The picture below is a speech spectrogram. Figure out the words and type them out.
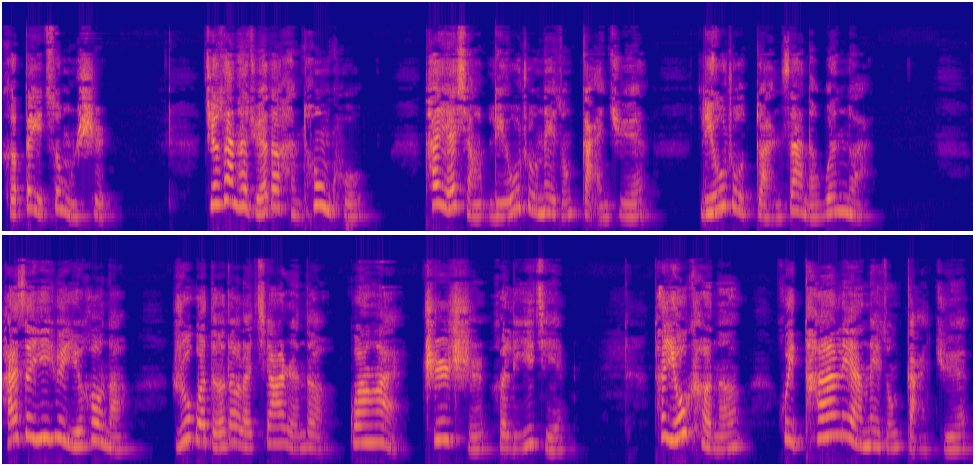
和被重视。就算他觉得很痛苦，他也想留住那种感觉，留住短暂的温暖。孩子抑郁以后呢，如果得到了家人的关爱、支持和理解，他有可能会贪恋那种感觉，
